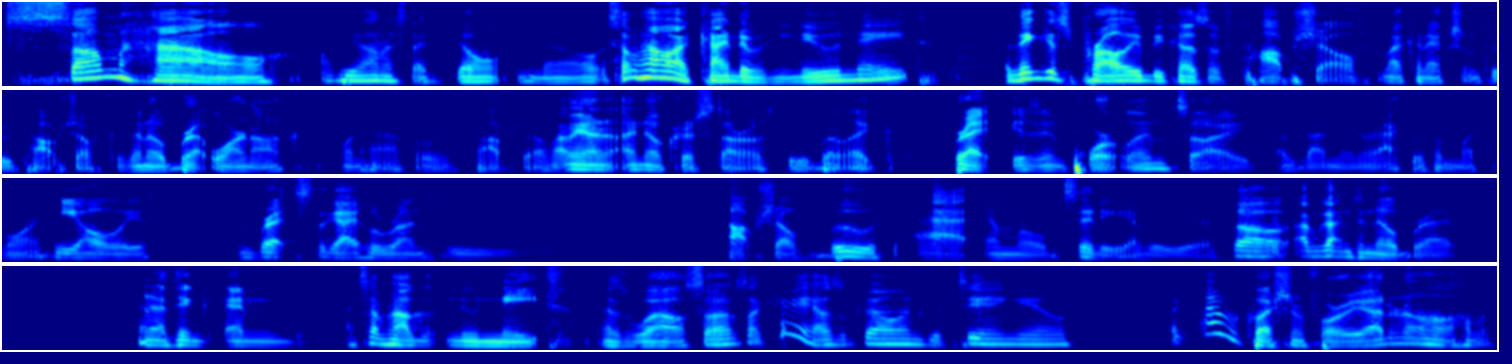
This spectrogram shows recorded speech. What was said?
somehow I'll be honest, I don't know. Somehow I kind of knew Nate. I think it's probably because of Top Shelf, my connection through Top Shelf, because I know Brett Warnock, one half of Top Shelf. I mean, I, I know Chris Staros too, but like Brett is in Portland, so I, I've gotten to interact with him much more. He always, and Brett's the guy who runs the Top Shelf booth at Emerald City every year. So I've gotten to know Brett. And I think, and I somehow knew Nate as well. So I was like, hey, how's it going? Good seeing you. Like, I have a question for you. I don't know how much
